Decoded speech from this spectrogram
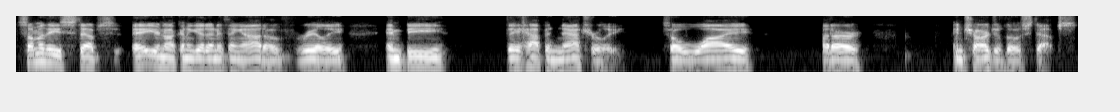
some of these steps, A, you're not going to get anything out of really, and B, they happen naturally. So why that are in charge of those steps?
